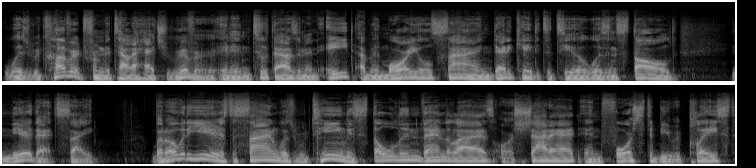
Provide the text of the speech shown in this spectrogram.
was recovered from the Tallahatchie River. And in 2008, a memorial sign dedicated to Till was installed near that site. But over the years, the sign was routinely stolen, vandalized, or shot at and forced to be replaced.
